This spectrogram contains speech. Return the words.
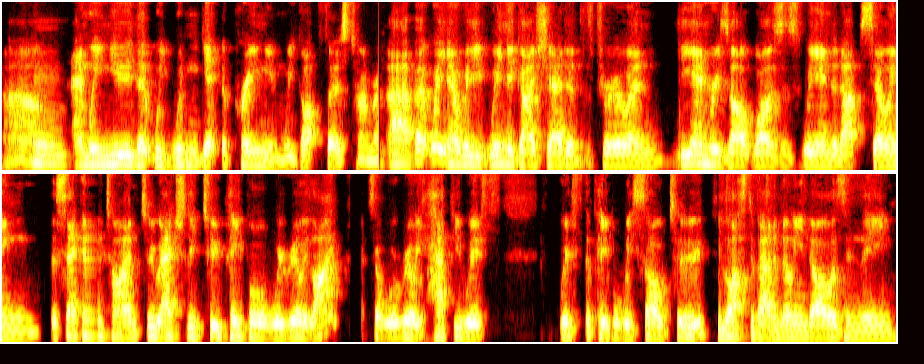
Um, mm. And we knew that we wouldn't get the premium we got first time around. Uh, but we, you know, we, we negotiated through, and the end result was is we ended up selling the second time to actually two people we really liked. So we're really happy with with the people we sold to. We lost about a million dollars in the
